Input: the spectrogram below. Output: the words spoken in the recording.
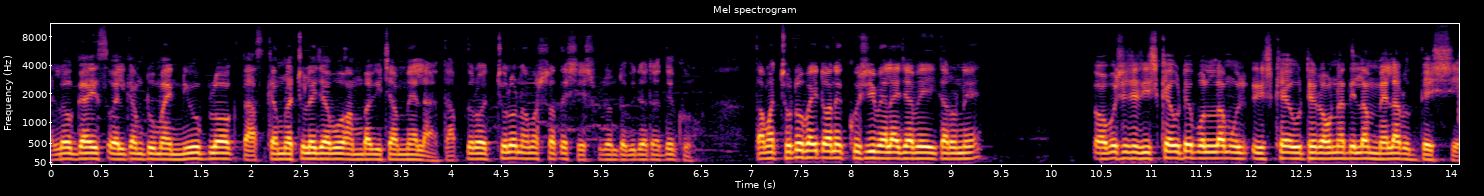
Hello guys welcome to my new blog তো আজকে আমরা চলে যাব আমবাগিচা মেলা। তো আপনারা চলুন আমার সাথে শেষ পর্যন্ত ভিডিওটা দেখুন। তো আমার ছোটো ভাইটা অনেক খুশি মেলায় যাবে এই কারণে। তো অবশেষে রিক্সায় উঠে বললাম রিক্সায় উঠে রওনা দিলাম মেলার উদ্দেশ্যে।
